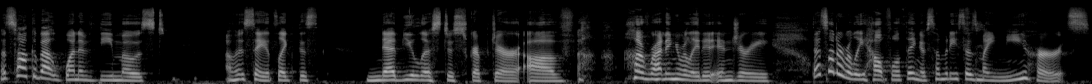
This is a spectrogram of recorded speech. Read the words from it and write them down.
Let's talk about one of the most, I'm going to say it's like this nebulous descriptor of a running related injury. That's not a really helpful thing. If somebody says my knee hurts,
